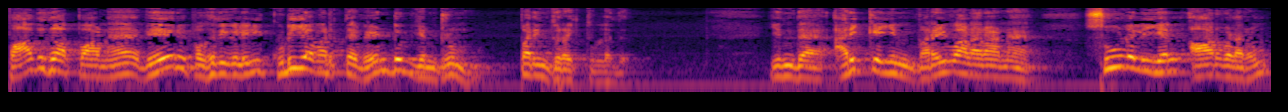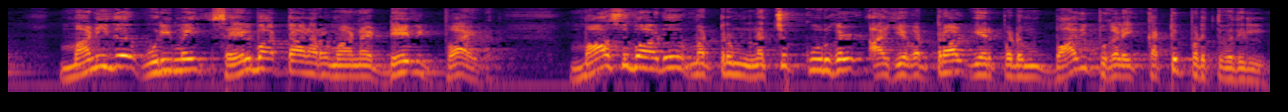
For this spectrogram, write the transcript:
பாதுகாப்பான வேறு பகுதிகளில் குடியமர்த்த வேண்டும் என்றும் பரிந்துரைத்துள்ளது. இந்த அறிக்கையின் வரைவாளரான சூழலியல் ஆர்வலரும் மனித உரிமை செயல்பாட்டாளருமான டேவிட் பாய்டு மாசுபாடு மற்றும் நச்சுக்கூறுகள் ஆகியவற்றால் ஏற்படும் பாதிப்புகளை கட்டுப்படுத்துவதில்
